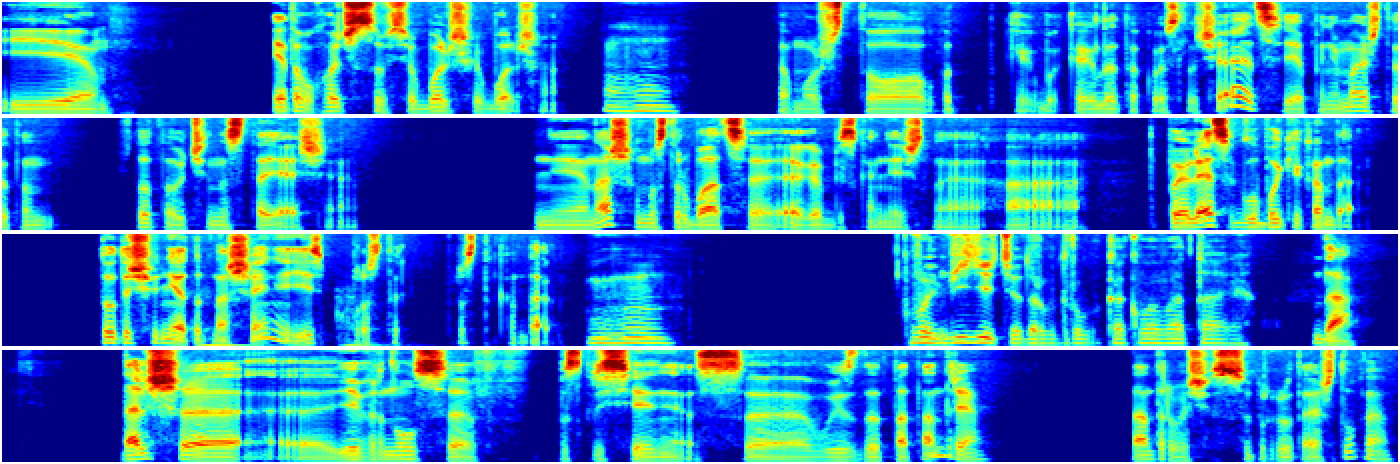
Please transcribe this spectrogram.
И этого хочется все больше и больше, Мгм. потому что вот как бы когда такое случается, я понимаю, что это что-то очень настоящее. Не наша мастурбация эго бесконечная, а появляется глубокий контакт. Тут еще нет отношений, есть просто, просто контакт. Мгм. Вы видите друг друга, как в аватаре. Да. Дальше э, я вернулся в воскресенье с э, выезда по тантре. Тантра вообще супер крутая штука.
